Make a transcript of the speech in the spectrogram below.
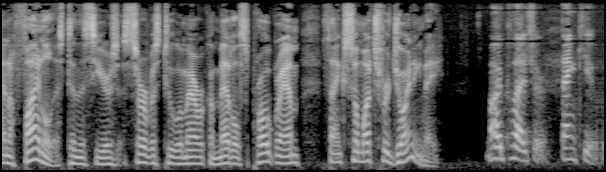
and a finalist in this year's Service to America Medals program. Thanks so much for joining me. My pleasure. Thank you.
